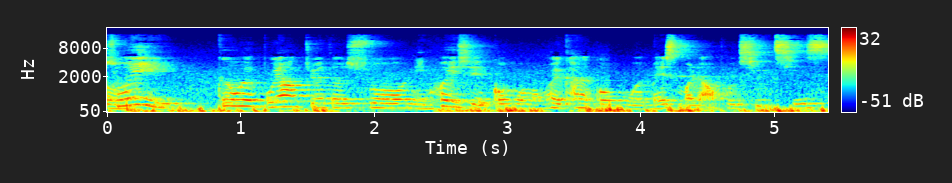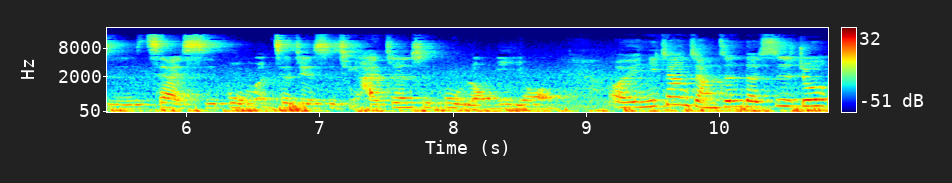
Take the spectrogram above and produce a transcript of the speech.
所以各位不要觉得说你会写公文、会看公文没什么了不起，其实，在私部门这件事情还真是不容易哦。哎，你这样讲真的是就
